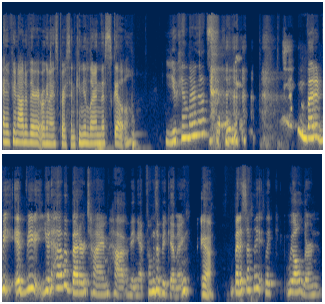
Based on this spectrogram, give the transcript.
And if you're not a very organized person, can you learn this skill? You can learn that skill. but it'd be it'd be you'd have a better time having it from the beginning. Yeah. But it's definitely like we all learn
